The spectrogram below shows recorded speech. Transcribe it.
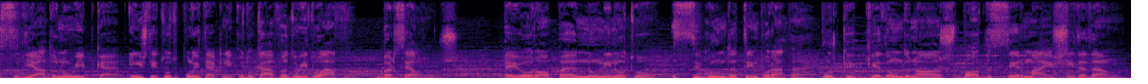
sediado no IPCA, Instituto Politécnico do e do Ave, Barcelos. A Europa no Minuto, segunda temporada. Porque cada um de nós pode ser mais cidadão.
